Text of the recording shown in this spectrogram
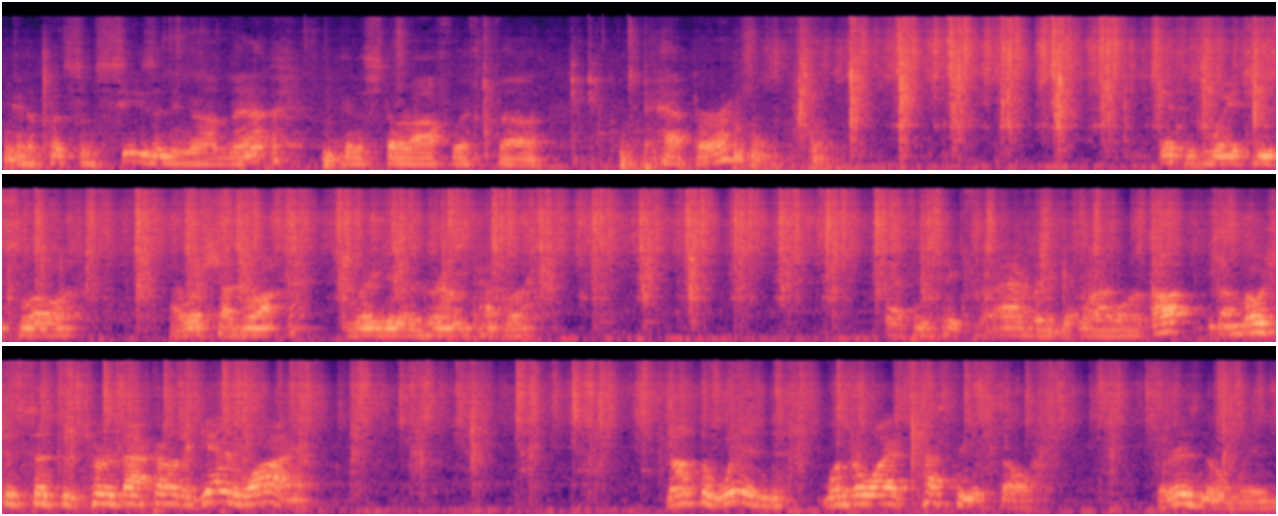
I'm gonna put some seasoning on that. I'm gonna start off with the pepper. This is way too slow. I wish I brought regular ground pepper. That's gonna take forever to get what I want. Oh, the motion sensor turned back on again. Why? Not the wind. Wonder why it's testing itself. There is no wind.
